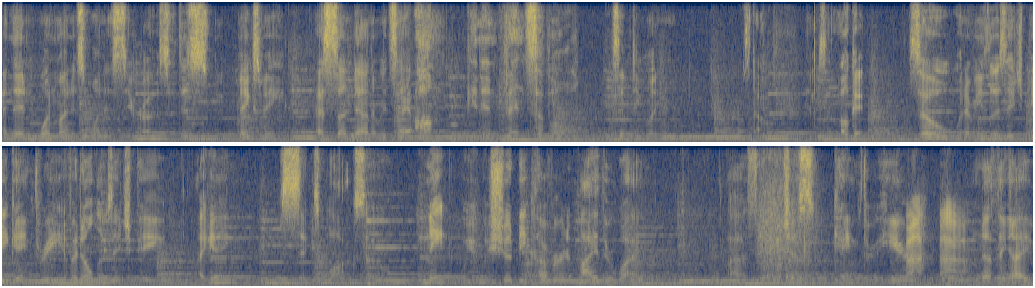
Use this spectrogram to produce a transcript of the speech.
and then 1 minus 1 is 0. So this makes me, as Sundowner would say, I'm invincible! Except he wouldn't stop himself. Okay, so whenever you lose HP, gain 3. If I don't lose HP, I gain 6 blocks. So neat. We, we should be covered either way. Uh, so we just came through here. Nothing I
